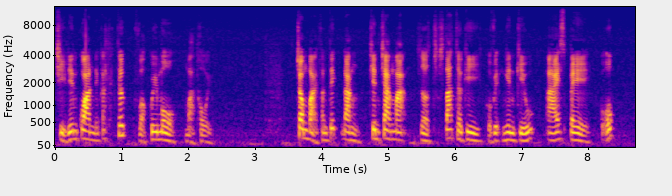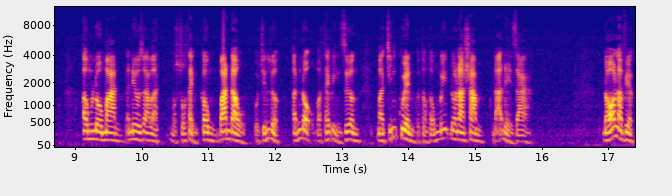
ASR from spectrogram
chỉ liên quan đến các thách thức và quy mô mà thôi. Trong bài phân tích đăng trên trang mạng The Strategy của Viện Nghiên cứu ASP của Úc, ông Loman đã nêu ra bật một số thành công ban đầu của chiến lược Ấn Độ và Thái Bình Dương mà chính quyền của Tổng thống Mỹ Donald Trump đã đề ra. Đó là việc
